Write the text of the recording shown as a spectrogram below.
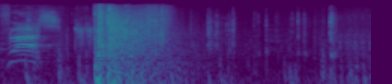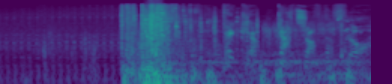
Flash! Pick your guts off the floor.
